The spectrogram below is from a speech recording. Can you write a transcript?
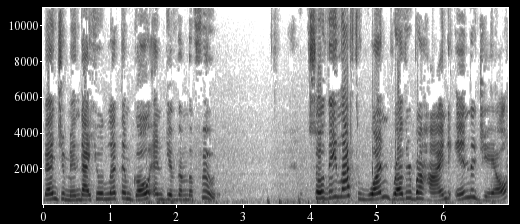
Benjamin, that he would let them go and give them the food. So they left one brother behind in the jail,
